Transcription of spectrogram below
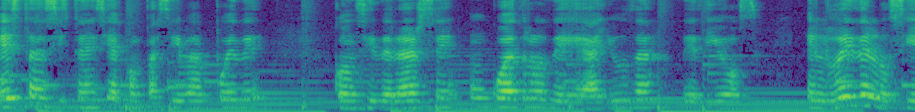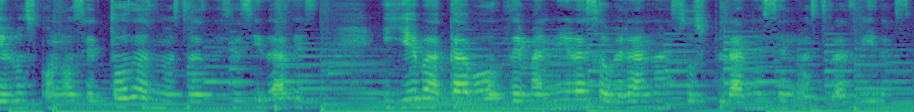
Esta asistencia compasiva puede considerarse un cuadro de ayuda de Dios. El Rey de los cielos conoce todas nuestras necesidades y lleva a cabo de manera soberana sus planes en nuestras vidas,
